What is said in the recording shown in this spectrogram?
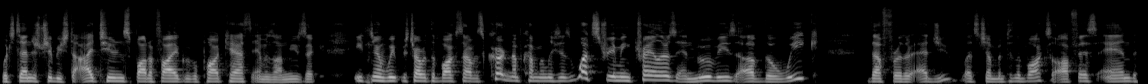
which then distributes to itunes spotify google Podcasts, amazon music. Each and every week we start with the box office curtain upcoming releases what streaming trailers and movies of the week. Without further ado let's jump into the box office and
